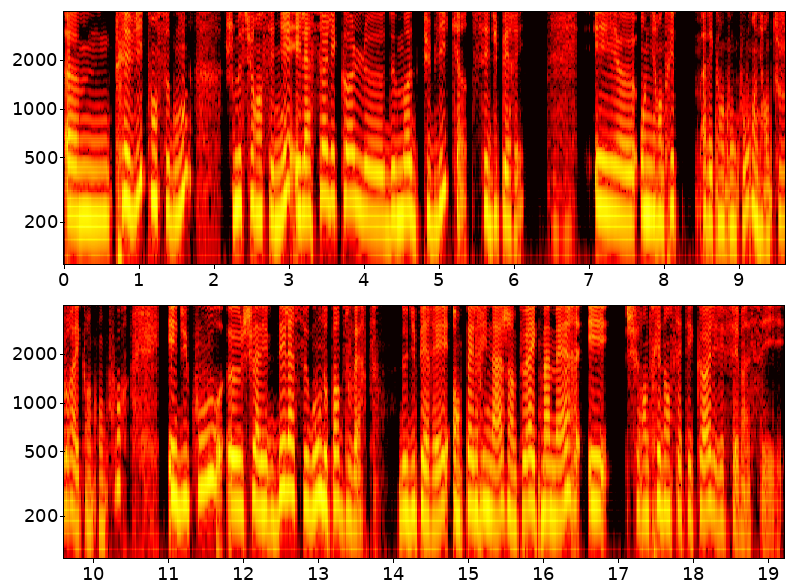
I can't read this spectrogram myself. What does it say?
très vite, en seconde je me suis renseignée et la seule école euh, de mode publique, c'est Dupéré. Mhm. Et euh, on y rentrait avec un concours, on y rentre toujours avec un concours. Et du coup, euh, je suis allée dès la seconde aux portes ouvertes de Dupéré, en pèlerinage un peu avec ma mère. Et je suis rentrée dans cette école et j'ai fait, bah, c'est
